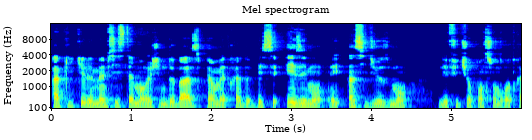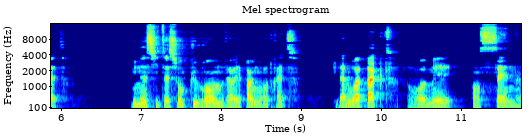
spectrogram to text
Appliquer le même système au régime de base permettrait de baisser aisément et insidieusement les futures pensions de retraite une incitation plus grande vers l'épargne retraite. La loi Pacte remet en scène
